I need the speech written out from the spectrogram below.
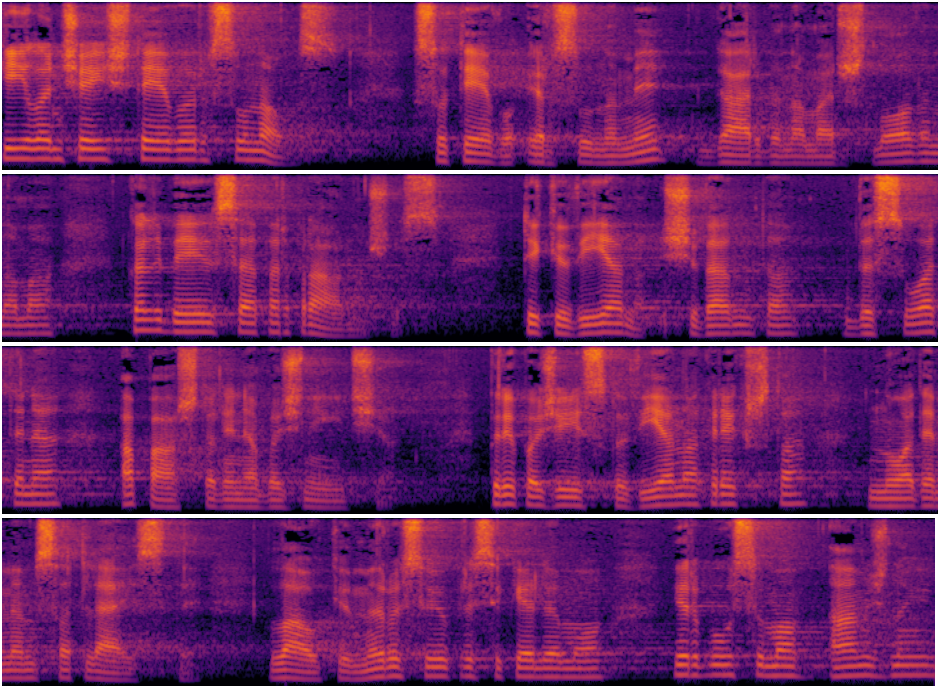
kylančią iš tėvo ir sūnaus, su tėvu ir sūnumi garbinama ir šlovinama, kalbėjusią per pranašus. Tikiu vieną šventą visuotinę apaštalinę bažnyčią. Pripažįstu vieną krikštą nuodėmėms atleisti. Laukiu mirusiųjų prisikėlimo ir būsimo amžinai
